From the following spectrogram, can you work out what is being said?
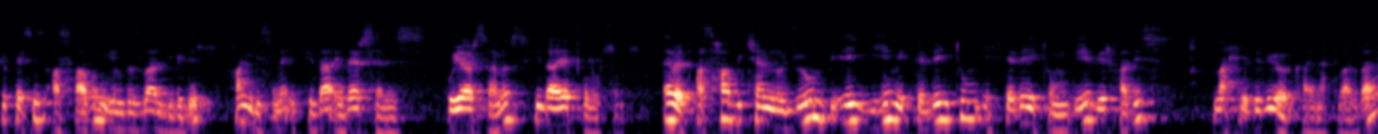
Şüphesiz ashabım yıldızlar gibidir. Hangisine iktida ederseniz, uyarsanız hidayet bulursunuz. Evet, ashab-ı kennucum bi eyyihim ihtedeytum ihtedeytum diye bir hadis naklediliyor kaynaklarda.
